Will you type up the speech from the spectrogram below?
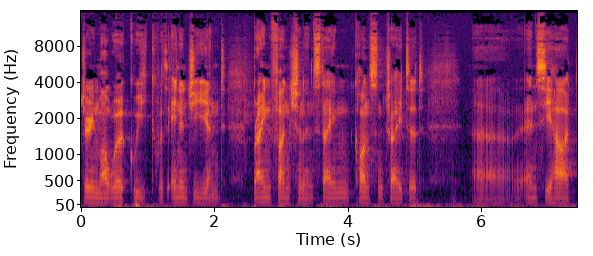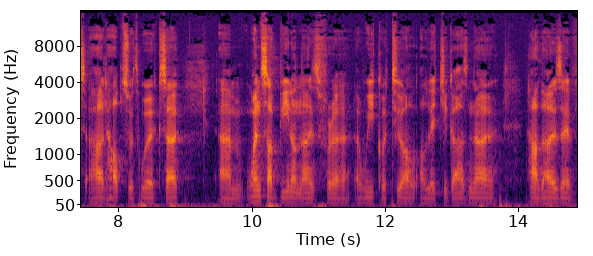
during my work week with energy and brain function and staying concentrated uh, and see how it, how it helps with work. So um, once I've been on those for a, a week or two, I'll, I'll let you guys know how those have,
